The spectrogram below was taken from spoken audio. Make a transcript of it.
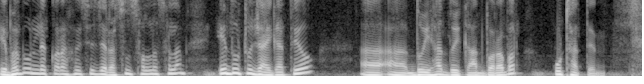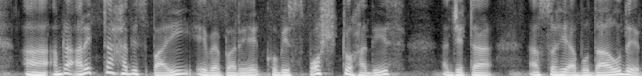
এভাবে উল্লেখ করা হয়েছে যে রাসুল সাল্লাহ সাল্লাম এই দুটো জায়গাতেও দুই হাত দুই কাঁধ বরাবর উঠাতেন। আমরা আরেকটা হাদিস পাই এ ব্যাপারে, খুবই স্পষ্ট হাদিস, যেটা সহি আবু দাউদের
